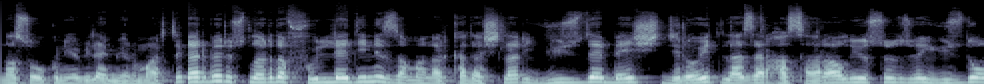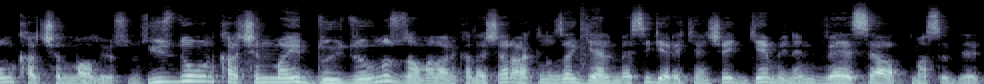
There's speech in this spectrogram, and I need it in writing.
nasıl okunuyor bilemiyorum artık. Cerberus'ları da fulllediğiniz zaman arkadaşlar %5 diroid lazer hasarı alıyorsunuz ve %10 kaçınma alıyorsunuz. %10 kaçınmayı duyduğunuz zaman arkadaşlar aklınıza gelmesi gereken şey geminin VS atması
